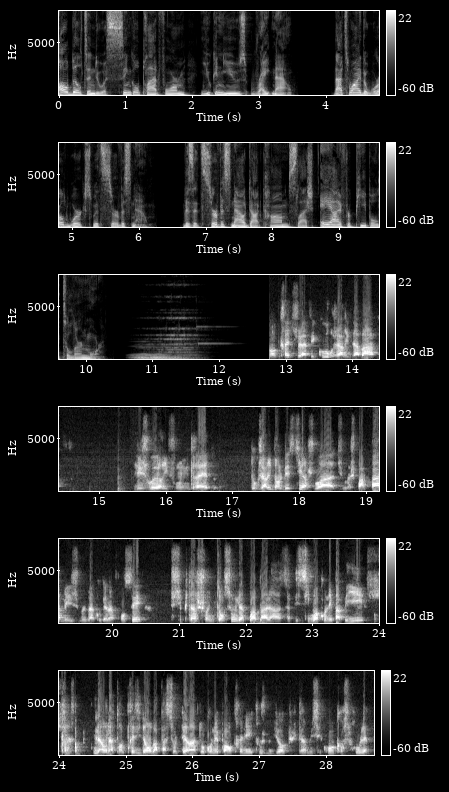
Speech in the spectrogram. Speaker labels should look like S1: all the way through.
S1: All built into a single platform you can use right now. That's why the world works with ServiceNow. Visit servicenow.com/ai for people to learn more.
S2: En crête, je la fais court, j'arrive là-bas. Les joueurs, ils font une grève. Donc j'arrive dans le vestiaire, je vois, tu vois, je parle pas, mais je me mets à côté d'un Français. Je dis putain, je sens une tension, il y a quoi? Bah là, ça fait six mois qu'on n'est pas payé. Là, on attend le président, on va pas sur le terrain tant qu'on n'est pas entraîné et tout. Je me dis oh putain, mais c'est quoi encore ce problème?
